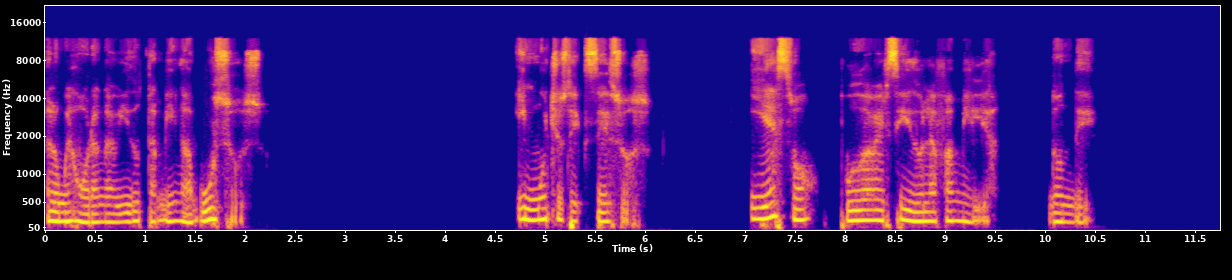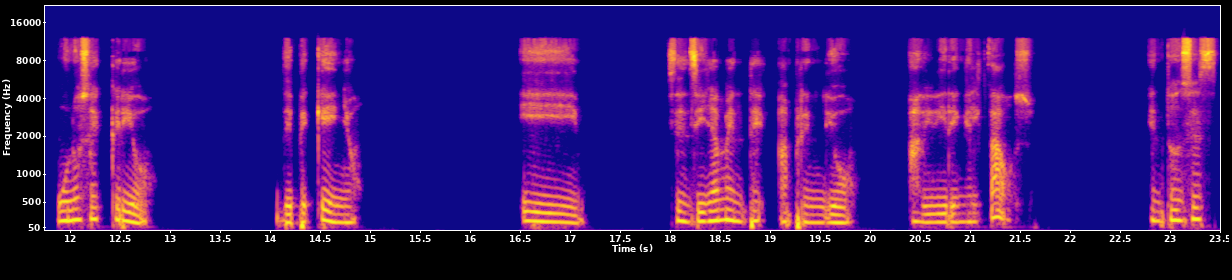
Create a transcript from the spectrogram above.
a lo mejor han habido también abusos y muchos excesos. Y eso pudo haber sido la familia donde uno se crió de pequeño y sencillamente aprendió a vivir en el caos. Entonces,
